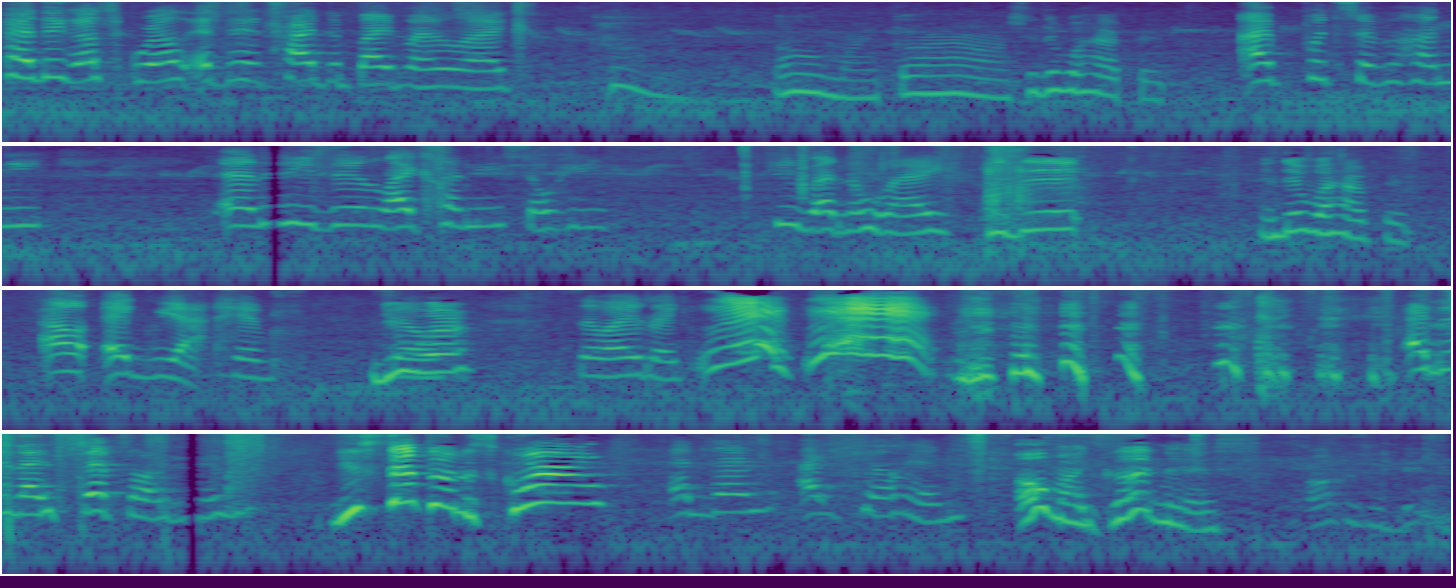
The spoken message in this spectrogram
petting a squirrel, and then it tried to bite my leg. Oh my gosh. And then what happened? I put some honey, and he didn't like honey, so he he ran away. He did. And then what happened? I was angry at him, You No. were. So I was like, and then I stepped on him, you stepped on a squirrel. and then I killed him. Oh my goodness. Oh, 'cause he bit me.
